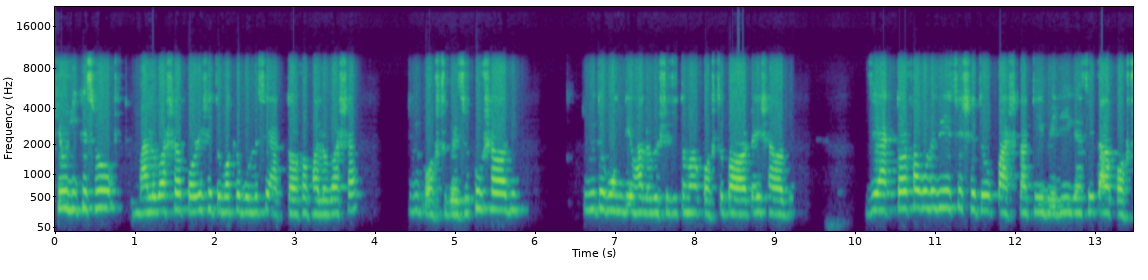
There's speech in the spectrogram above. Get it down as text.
কেউ লিখেছো, ভালোবাসার পরে সে তোমাকে বলেছে, একতরফা ভালোবাসা। তুমি কষ্ট পেয়েছ, খুব স্বাভাবিক। তুমি তো মন দিয়ে ভালোবেসেছো, তোমার কষ্ট পাওয়াটাই স্বাভাবিক। যে একতরফা বলে দিয়েছে, সে তো পাশ কাটিয়ে বেরিয়ে গেছে, তার কষ্ট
